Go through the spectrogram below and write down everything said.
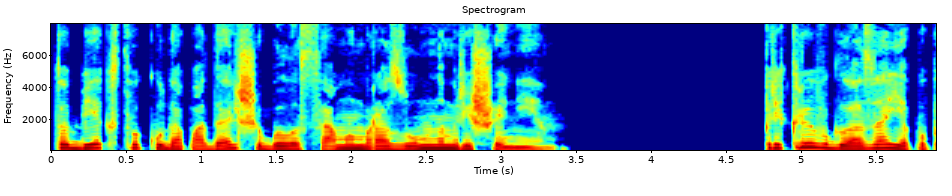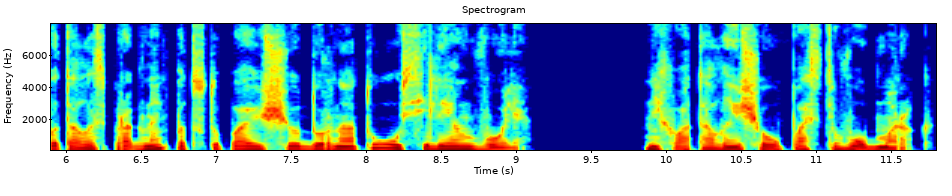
то бегство куда подальше было самым разумным решением. Прикрыв глаза, я попыталась прогнать подступающую дурноту усилием воли. Не хватало еще упасть в обморок.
